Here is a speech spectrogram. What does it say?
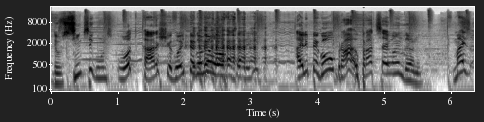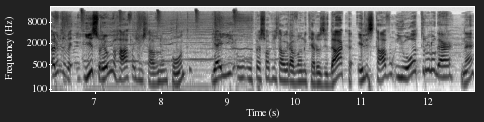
Deu cinco segundos. O outro cara chegou e pegou meu ovo, você acredita? Aí ele pegou o, bra o prato e saiu andando. Mas, olha pra você isso, eu e o Rafa, a gente tava num ponto. E aí, o, o pessoal que a gente tava gravando, que era o Zidaka, eles estavam em outro lugar, né?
